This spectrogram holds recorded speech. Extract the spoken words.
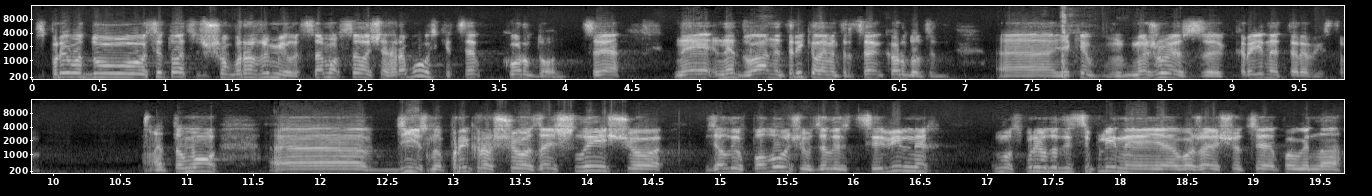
З приводу ситуації, щоб ви розуміли, саме селище Грабовське це кордон. Це не, не 2, не 3 кілометри, це кордон, це, е, яке межує з країною терористом. Тому е, дійсно прикро, що зайшли, що взяли в полон, що взяли цивільних. Ну, з приводу дисципліни, я вважаю, що це повинно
